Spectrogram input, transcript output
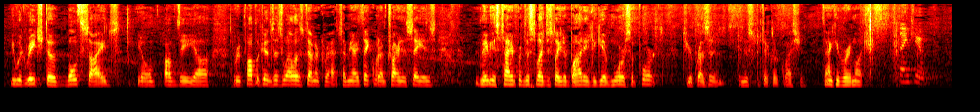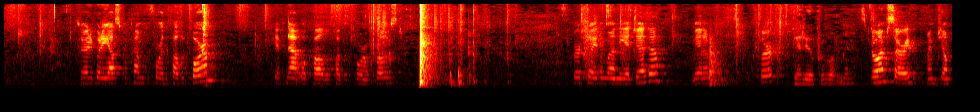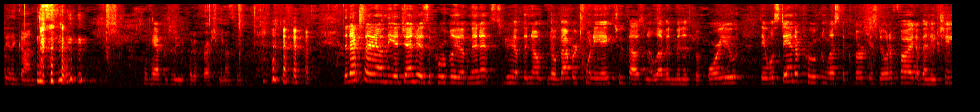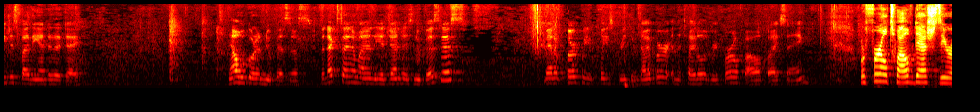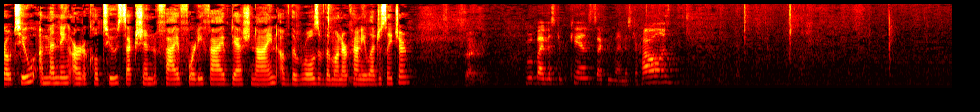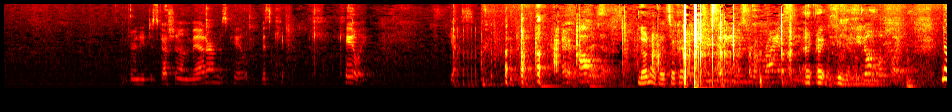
you would reach to both sides, you know, of the uh, Republicans as well as Democrats. I mean, I think what I'm trying to say is maybe it's time for this legislative body to give more support to your president in this particular question. Thank you very much. Thank you. Is there anybody else who come before the public forum? If not, we'll call the public forum closed. First item on the agenda, Madam Clerk? You gotta do approval of minutes. Oh, I'm sorry, I'm jumping the gun. That's what happens when you put a freshman up here. The next item on the agenda is approval of minutes. You have the No- November 28, 2011 minutes before you. They will stand approved unless the clerk is notified of any changes by the end of the day. Now we'll go to new business. The next item on the agenda is new business. Madam Clerk, will you please read the number and the title of the referral followed by saying? Referral twelve 2 amending Article two, Section five forty-five nine of the Rules of the Monroe County Legislature. Moved by Mr. McCann, seconded by Mr. Howland. Is there any discussion on the matter? Ms. Kaylee? Ms. Ka- Kaylee? Yes. I apologize. No, no, that's okay. You're sitting in Mr. O'Brien's seat. I, I, yeah. You don't look like it.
